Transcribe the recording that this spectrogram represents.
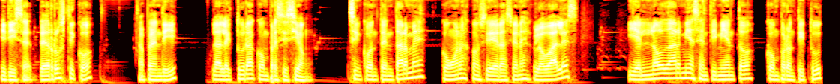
Y dice, de Rústico aprendí la lectura con precisión, sin contentarme con unas consideraciones globales y el no dar mi asentimiento con prontitud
